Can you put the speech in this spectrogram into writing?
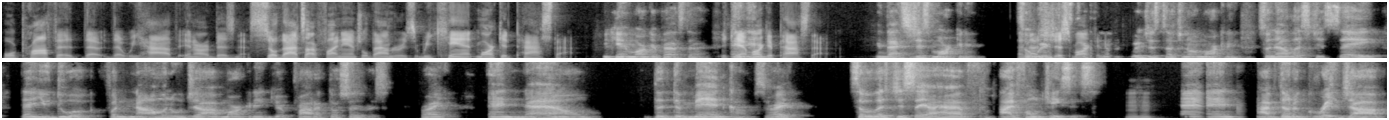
or profit that that we have in our business. So that's our financial boundaries. We can't market past that. You can't market past that. You can't and, market and, past that. And that's just marketing. And so we're just marketing. Touching, we're just touching on marketing. So now let's just say that you do a phenomenal job marketing your product or service, right? And now the demand comes, right? So let's just say I have iPhone cases. Mm-hmm. And I've done a great job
